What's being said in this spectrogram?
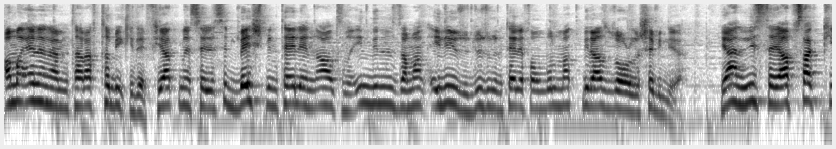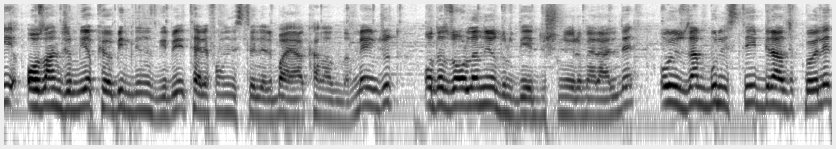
Ama en önemli taraf tabii ki de fiyat meselesi 5000 TL'nin altına indiğiniz zaman eli yüzü düzgün telefon bulmak biraz zorlaşabiliyor. Yani liste yapsak ki Ozancım yapıyor bildiğiniz gibi telefon listeleri bayağı kanalında mevcut. O da zorlanıyordur diye düşünüyorum herhalde. O yüzden bu listeyi birazcık böyle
